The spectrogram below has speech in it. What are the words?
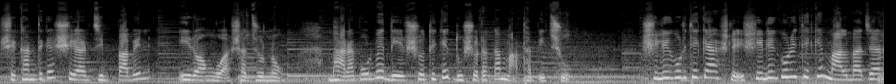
সেখান থেকে শেয়ার জিপ পাবেন এই রঙ্গ আসার জন্য। ভাড়া পড়বে দেড়শো থেকে দুশো টাকা মাথা পিছু শিলিগুড়ি থেকে আসলে শিলিগুড়ি থেকে মালবাজার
